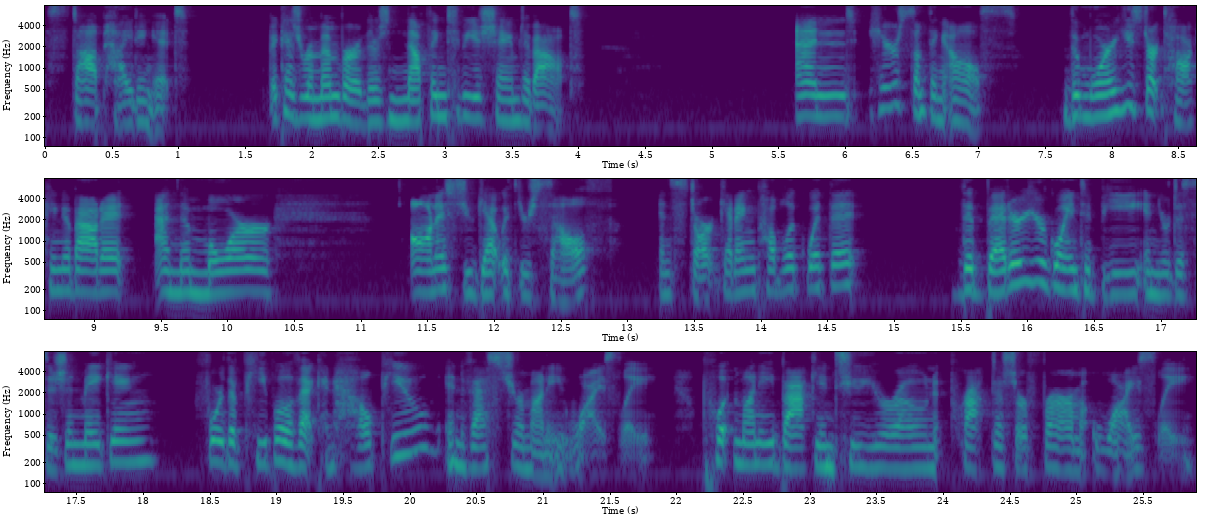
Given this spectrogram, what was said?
Stop hiding it. Because remember, there's nothing to be ashamed about. And here's something else the more you start talking about it and the more honest you get with yourself and start getting public with it, the better you're going to be in your decision making for the people that can help you invest your money wisely, put money back into your own practice or firm wisely.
